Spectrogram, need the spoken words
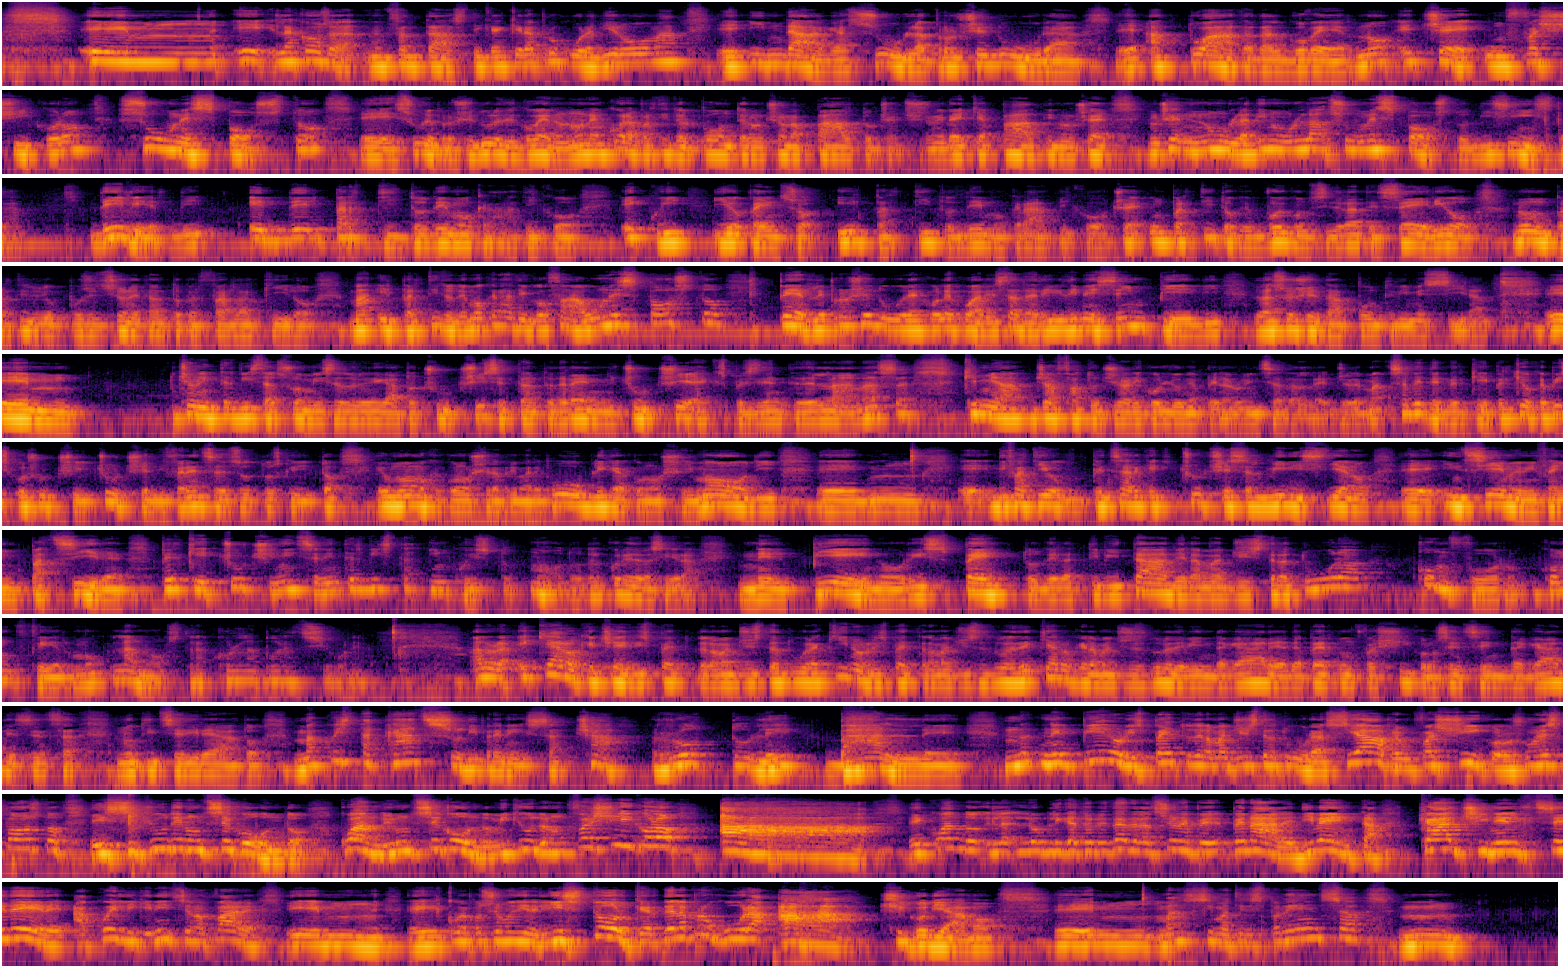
E, ehm, e la cosa fantastica è che la Procura di Roma eh, indaga sulla procedura eh, attuata dal governo e c'è un fascicolo su un esposto eh, sulle procedure del governo, non è ancora partito il ponte, non c'è un appalto, cioè ci sono i vecchi appalti, non c'è, non c'è nulla di nulla su un esposto di sinistra dei Verdi e del Partito Democratico. E qui io penso il Partito Democratico, cioè un partito che voi considerate serio, non un partito di opposizione tanto per farlo al chilo, ma il Partito Democratico fa un esposto per le procedure con le quali è stata rimessa in piedi la società Ponte di Messina. E, ehm, c'è un'intervista al suo amministratore delegato Ciucci, 73enne Ciucci, ex presidente dell'ANAS, che mi ha già fatto girare i coglioni appena l'ho iniziato a leggere. Ma sapete perché? Perché io capisco Ciucci. Ciucci, a differenza del sottoscritto, è un uomo che conosce la Prima Repubblica, conosce i modi. Eh, eh, difatti io pensare che Ciucci e Salvini stiano eh, insieme mi fa impazzire, perché Ciucci inizia l'intervista in questo modo, dal Corriere della Sera, nel pieno rispetto dell'attività della magistratura conform, confermo la nostra collaborazione. Allora, è chiaro che c'è il rispetto della magistratura, chi non rispetta la magistratura ed è chiaro che la magistratura deve indagare, ed è aperto un fascicolo senza indagati e senza notizie di reato, ma questa cazzo di premessa ci ha rotto le balle. N- nel pieno rispetto della magistratura si apre un fascicolo su un esposto e si chiude in un secondo. Quando in un secondo mi chiudono un fascicolo, ah! E quando l'obbligatorietà dell'azione penale diventa calci nel sedere a quelli che iniziano a fare ehm, eh, come possiamo dire, gli stalker della procura, ah, ci godiamo. Eh, massima trasparenza. Mm,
